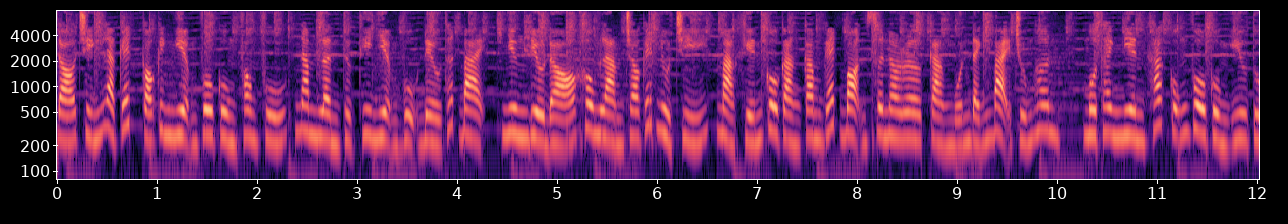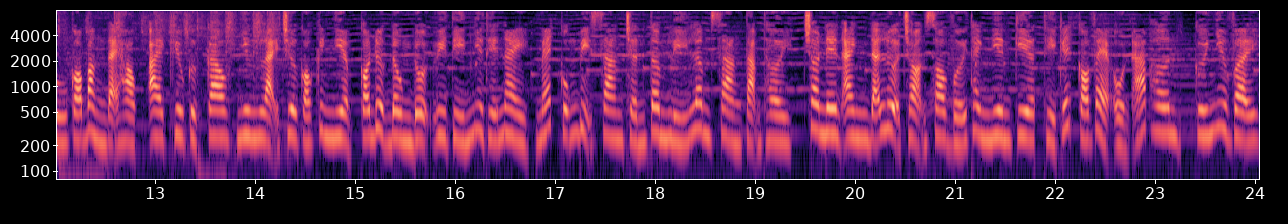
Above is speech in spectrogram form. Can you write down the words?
Đó chính là kết có kinh nghiệm vô cùng phong phú, 5 lần thực thi nhiệm vụ đều thất bại, nhưng điều đó không làm cho kết nhụt trí mà khiến cô càng căm ghét bọn Sonora càng muốn đánh bại chúng hơn. Một thanh niên khác cũng vô cùng ưu tú có bằng đại học, IQ cực cao nhưng lại chưa có kinh nghiệm, có được đồng đội uy tín như thế này, Matt cũng bị sang chấn tâm lý lâm sàng tạm thời, cho nên anh đã lựa chọn so với thanh niên kia thì kết có vẻ ổn áp hơn. Cứ như vậy,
